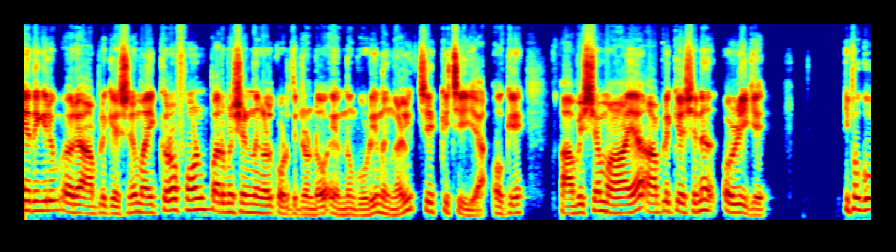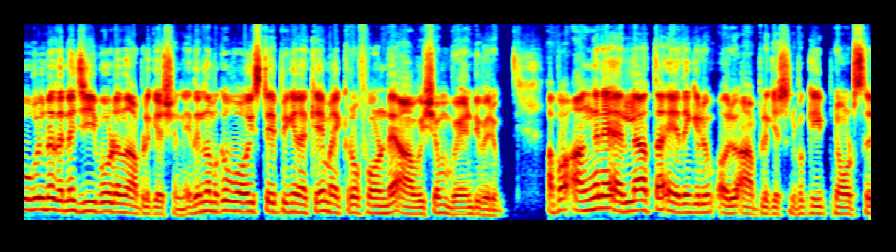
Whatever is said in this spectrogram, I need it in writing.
ഏതെങ്കിലും ഒരു ആപ്ലിക്കേഷന് മൈക്രോഫോൺ പെർമിഷൻ നിങ്ങൾ കൊടുത്തിട്ടുണ്ടോ എന്നും കൂടി നിങ്ങൾ ചെക്ക് ചെയ്യുക. ഓക്കെ ആവശ്യമായ ആപ്ലിക്കേഷന് ഒഴികെ. ഇപ്പോൾ ഗൂഗിളിന്റെ തന്നെ ജീബോർഡ് എന്ന ആപ്ലിക്കേഷൻ ഇതിന് നമുക്ക് വോയിസ് ടൈപ്പിങ്ങിനൊക്കെ മൈക്രോഫോണിന്റെ ആവശ്യം വേണ്ടി വരും. അപ്പോൾ അങ്ങനെ അല്ലാത്ത ഏതെങ്കിലും ഒരു ആപ്ലിക്കേഷൻ ഇപ്പോൾ കീപ് നോട്ട്സ്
